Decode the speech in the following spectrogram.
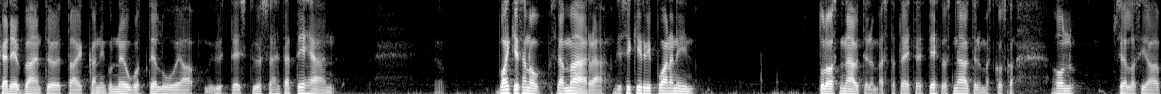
kädenvääntöä tai niin neuvottelua ja yhteistyössä sitä tehdään. Vaikea sanoa sitä määrää, ja sekin riippuu aina niin tulevasta näytelmästä, tehtävästä näytelmästä, koska on sellaisia,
